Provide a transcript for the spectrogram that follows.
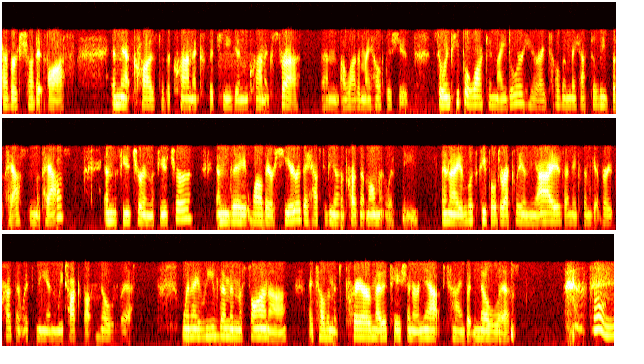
ever shut it off, and that caused the chronic fatigue and chronic stress and a lot of my health issues. So when people walk in my door here, I tell them they have to leave the past in the past and the future in the future. And they, while they're here, they have to be in the present moment with me. And I look people directly in the eyes. I make them get very present with me, and we talk about no list. When I leave them in the sauna, I tell them it's prayer, meditation, or nap time, but no list. oh,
